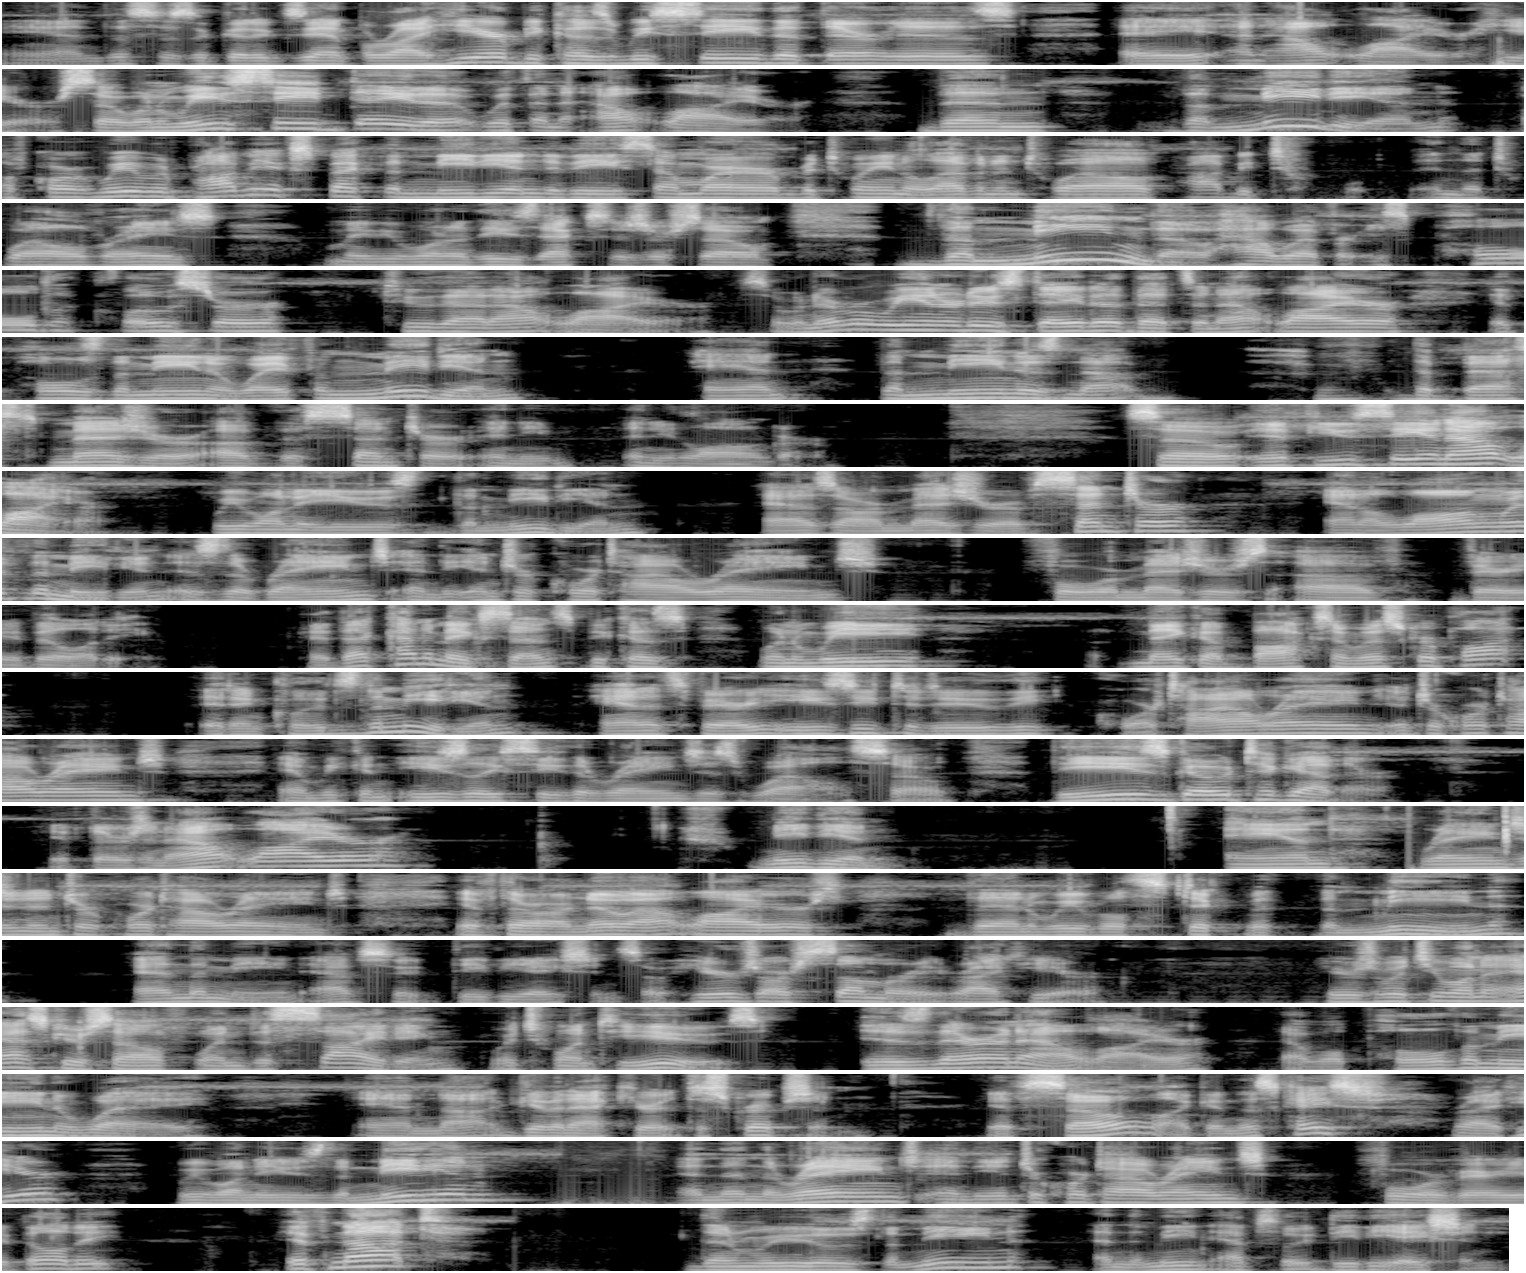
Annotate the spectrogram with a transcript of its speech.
And this is a good example right here because we see that there is a, an outlier here. So when we see data with an outlier, then the median, of course, we would probably expect the median to be somewhere between 11 and 12, probably in the 12 range, maybe one of these X's or so. The mean, though, however, is pulled closer to that outlier. So whenever we introduce data that's an outlier, it pulls the mean away from the median, and the mean is not the best measure of the center any, any longer. So if you see an outlier, we want to use the median as our measure of center, and along with the median is the range and the interquartile range for measures of variability. Okay, that kind of makes sense because when we make a box and whisker plot, it includes the median, and it's very easy to do the quartile range, interquartile range, and we can easily see the range as well. So these go together. If there's an outlier, median, and range and interquartile range. If there are no outliers, then we will stick with the mean and the mean absolute deviation. So here's our summary right here. Here's what you want to ask yourself when deciding which one to use. Is there an outlier? That will pull the mean away and not give an accurate description. If so, like in this case right here, we want to use the median and then the range and the interquartile range for variability. If not, then we use the mean and the mean absolute deviation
